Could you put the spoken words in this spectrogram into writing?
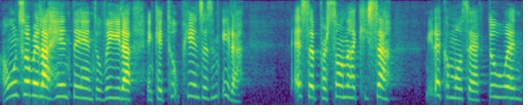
Aún sobre la gente en tu vida en que tú piensas, mira, esa persona quizá, mira cómo se actúan,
